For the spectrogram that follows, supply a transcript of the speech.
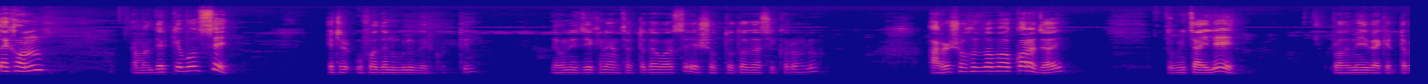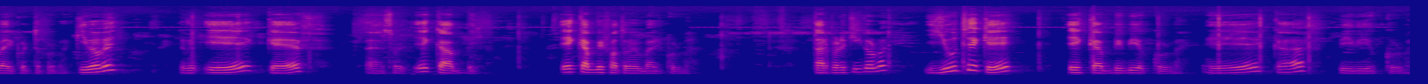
এখন আমাদেরকে বলছে এটার উপাদানগুলো বের করতে। যেমন এই যে এখানে অ্যান্সারটা দেওয়া আছে, এর সত্যতা যাচাই করা হলো। আরও সহজভাবে করা যায় তুমি চাইলে প্রথমে এই ব্যাকেটটা বাইর করতে পারবে। কীভাবে? তুমি A cap sorry A cup B A cup B প্রথমে বাইর করবে। তারপরে কি করবে? ইউ থেকে এ কাপ বি বিয়োগ করবে। এ কাপ বি বিয়োগ করবে।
